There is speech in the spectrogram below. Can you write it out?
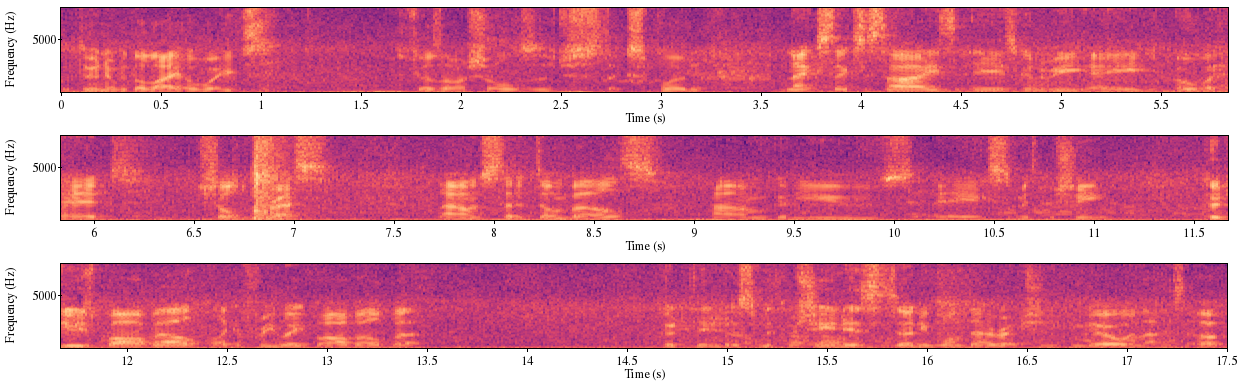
but doing it with the lighter weights, it feels like my shoulders have just exploded. Next exercise is going to be a overhead shoulder press. Now instead of dumbbells, I'm going to use a Smith machine. Could use barbell, like a free weight barbell, but good thing with a Smith machine is there's only one direction you can go and that is up.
